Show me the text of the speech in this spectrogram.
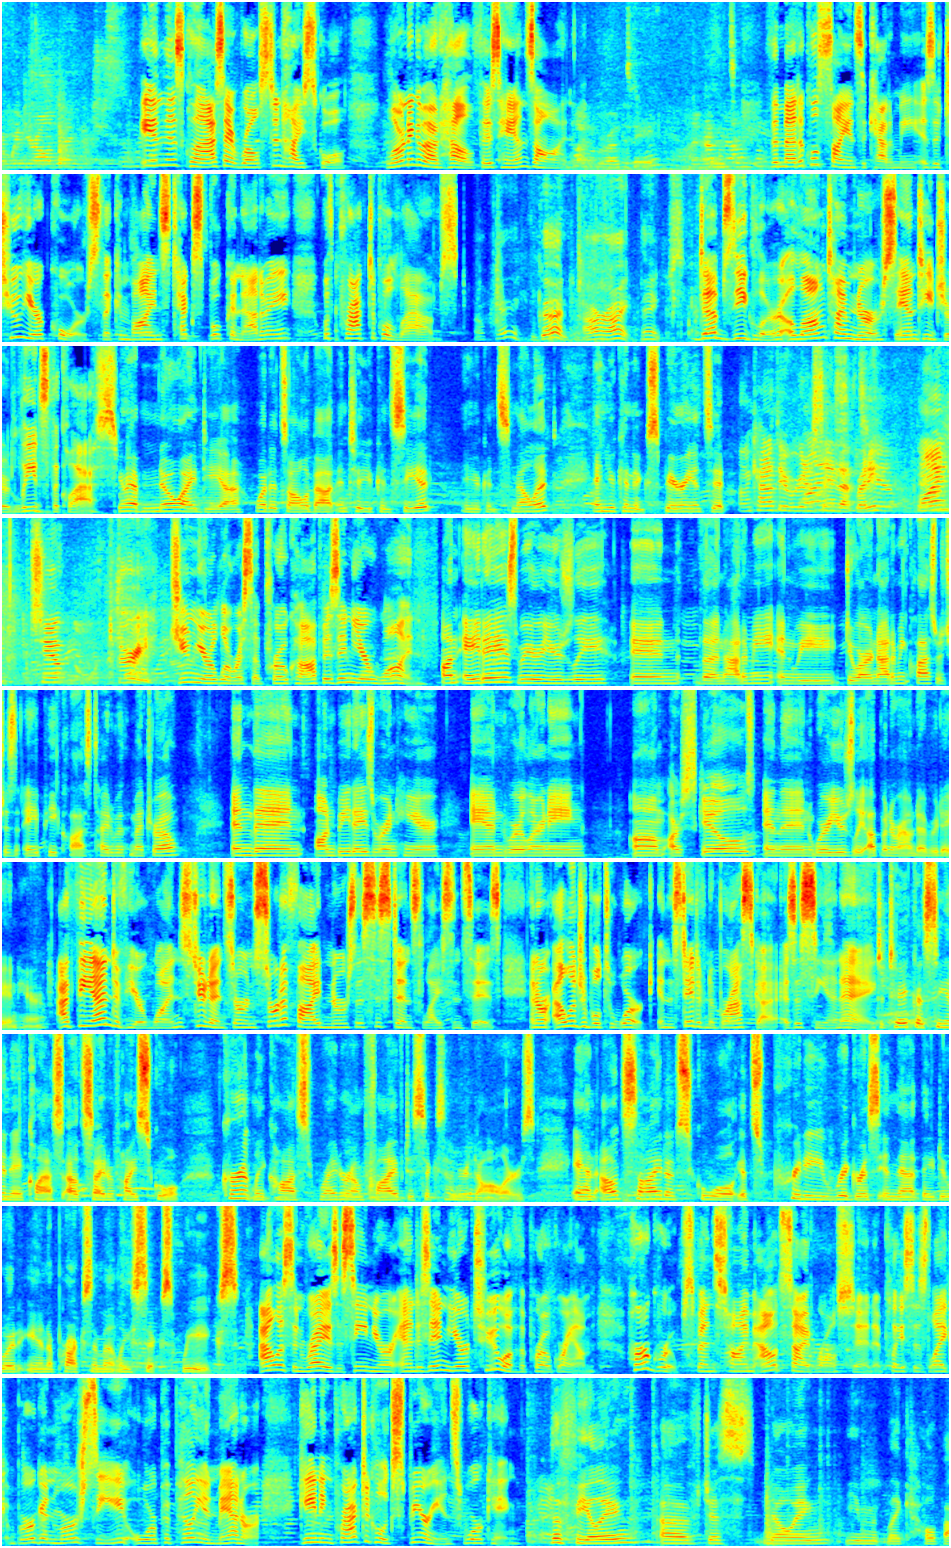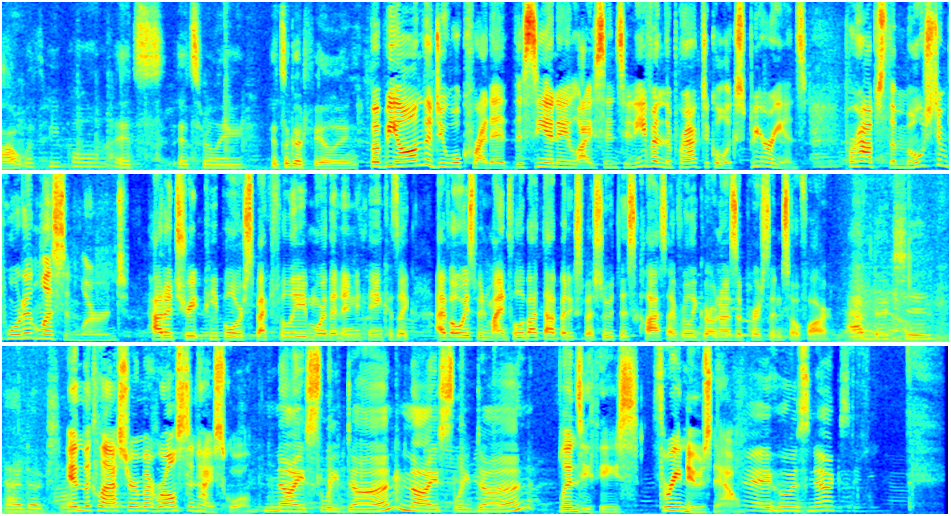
And when you're all done, you just In this class at Ralston High School, learning about health is hands on. rotate. The Medical Science Academy is a two year course that combines textbook anatomy with practical labs. Okay, good. All right, thanks. Deb Ziegler, a longtime nurse and teacher, leads the class. You have no idea what it's all about until you can see it and you can smell it and you can experience it. On the count of three, we're gonna stand up. Ready? One, two, three. Junior Larissa Prokop is in year one. On A days, we are usually in the anatomy, and we do our anatomy class, which is an AP class tied with Metro. And then on B days, we're in here, and we're learning um, our skills, and then we're usually up and around every day in here. At the end of year one, students earn certified nurse assistance licenses and are eligible to work in the state of Nebraska as a CNA. To take a CNA class outside of high school currently costs right around five to six hundred dollars. And outside of school, it's pretty rigorous in that they do it in approximately six weeks. Allison Ray is a senior and is in year two of the program. Her group spends time outside Ralston at places like Bergan Mercy or Papillion Manor, gaining practical experience working. the feeling of just knowing you like help out with people it's it's really it's a good feeling But beyond the dual credit, the CNA license, and even the practical experience, perhaps the most important lesson learned How to treat people respectfully more than anything, because like I've always been mindful about that, but especially with this class, I've really grown as a person so far. abduction adduction in the classroom at Ralston High School. Nicely done, nicely done. Lindsay Thies, 3 News Now. Okay, who's next?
